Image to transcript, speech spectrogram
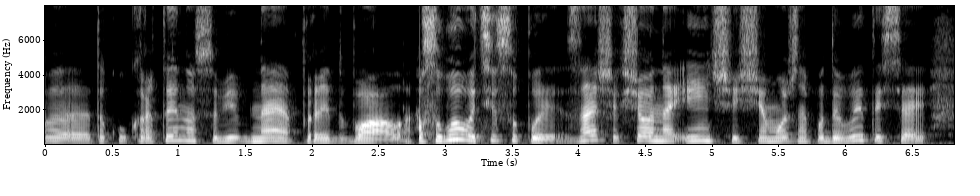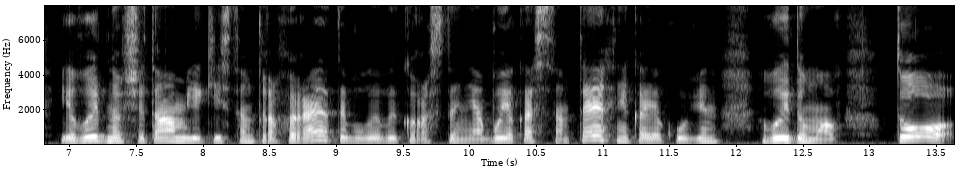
е, таку картину собі б не придбала. Особливо ці супи. Знаєш, якщо на інші ще можна подивитися, і видно, що там якісь там трафарети були використані, або якась там техніка, яку він видумав, то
